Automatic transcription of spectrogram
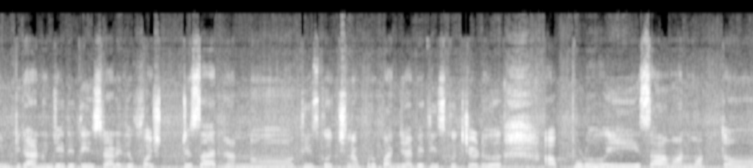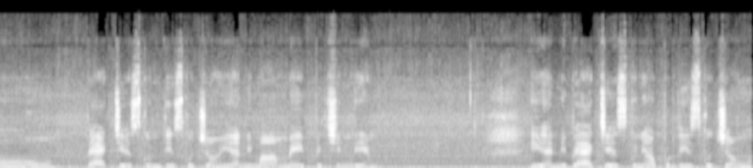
ఇంటికాడ నుంచి అయితే తీసుకురాలేదు. ఫస్ట్ సారి నన్ను తీసుకొచ్చినప్పుడు పంజాబీ తీసుకొచ్చాడు. అప్పుడు ఈ సామాన్ మొత్తం ప్యాక్ చేసుకుని తీసుకొచ్చాం. ఇవన్నీ మా అమ్మే ఇప్పించింది. ఇవన్నీ ప్యాక్ చేసుకుని అప్పుడు తీసుకొచ్చాము.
